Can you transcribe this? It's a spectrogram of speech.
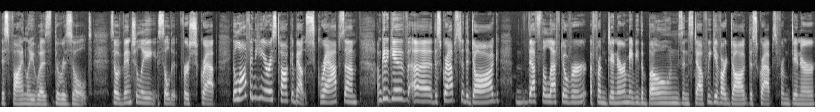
this finally was the result. So, eventually sold it for scrap. You'll often hear us talk about scraps. Um, I'm going to give uh, the scraps to the dog. That's the leftover from dinner, maybe the bones and stuff. We give our dog the scraps from dinner.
